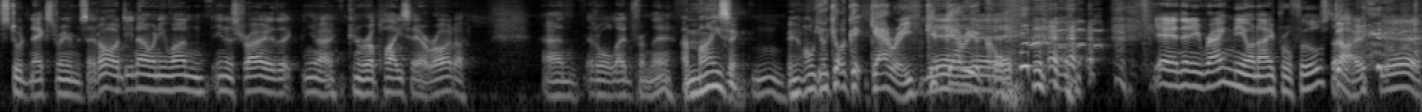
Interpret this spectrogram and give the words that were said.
stood next to him and said, "Oh, do you know anyone in Australia that you know can replace our rider?" And it all led from there. Amazing. Yeah, Oh, you've got to get Garry. Give Mm. Yeah, Garry a call. Yeah, and then he rang me on April Fool's Day. Yeah,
